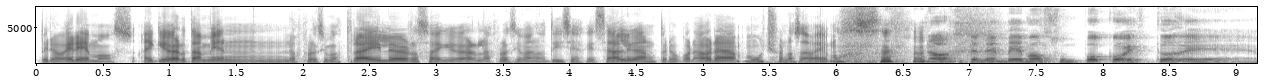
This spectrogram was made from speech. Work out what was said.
pero veremos. Hay que ver también los próximos trailers, hay que ver las próximas noticias que salgan, pero por ahora mucho no sabemos. no, y también vemos un poco esto de.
